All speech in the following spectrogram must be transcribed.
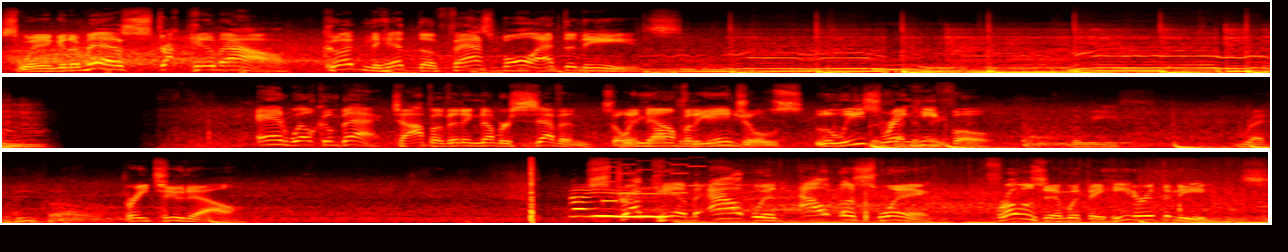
Swing and a miss, struck him out. Couldn't hit the fastball at the knees. And welcome back. Top of inning number seven. So in now for the Angels, Luis The Rengifo. Luis Rengifo. 3 2 now. Struck him out without a swing. Froze him with the heater at the knees.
